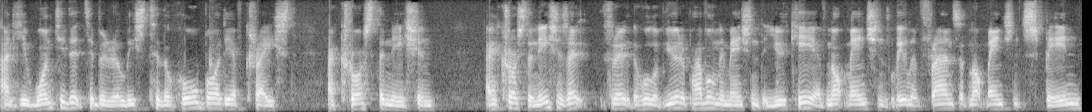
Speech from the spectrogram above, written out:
and He wanted it to be released to the whole body of Christ across the nation, across the nations out throughout the whole of Europe. I've only mentioned the UK. I've not mentioned Leyland, France. I've not mentioned Spain,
